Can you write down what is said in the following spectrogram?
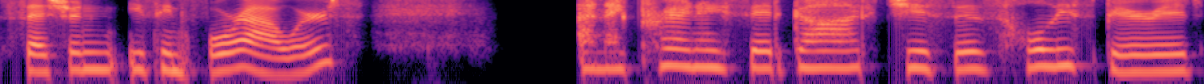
session is in four hours. And I pray and I said, God, Jesus, Holy Spirit,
